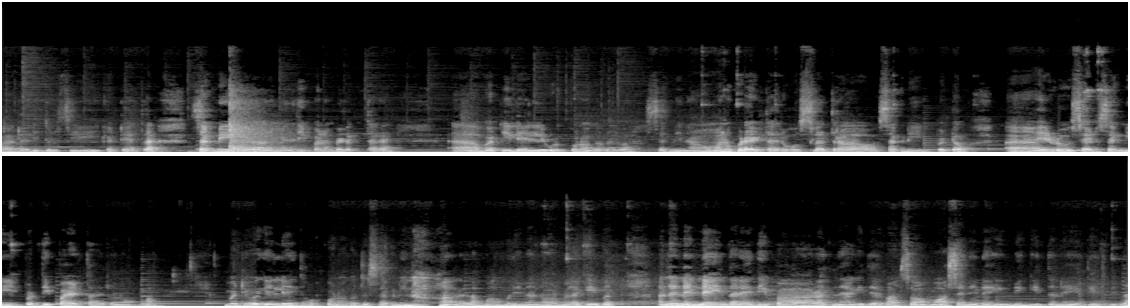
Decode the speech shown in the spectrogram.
ಬಾಗಿಲಲ್ಲಿ ತುಳಸಿ ಕಟ್ಟೆ ಹತ್ರ ಸಗಣಿ ಇಟ್ಬಿಟ್ಟು ಅದ್ರ ಮೇಲೆ ದೀಪನ ಬೆಳಗ್ತಾರೆ. ಬಟ್ ಇಲ್ಲಿ ಎಲ್ಲಿ ಹುಡ್ಕೊಂಡು ಹೋಗೋದಲ್ವ? ಸಗಣಿನ ಅಮ್ಮನೂ ಕೂಡ ಇಡ್ತಾಯಿದ್ರು ಹೊಸ್ಲ ಹತ್ರ ಸಗಣಿ ಇಟ್ಬಿಟ್ಟು ಎರಡೂ ಸೈಡ್ ಸಗಣಿ ಇಟ್ಬಿಟ್ಟು ದೀಪ ಇಡ್ತಾಯಿದ್ರು ನಮ್ಮಮ್ಮ ಬಟ್ ಇವಾಗ ಎಲ್ಲಿ ಅಂತ ಹುಡ್ಕೊಂಡು ಹೋಗೋದು ಸಗಣಿನ ಆಗಲ್ಲ. ಮಾಮೂಲಿ ನಾನು ನಾರ್ಮಲಾಗಿ ಇವತ್ತು ಅಂದರೆ ನಿನ್ನೆಯಿಂದನೇ ದೀಪ ಆರಾಧನೆ ಆಗಿದೆ ಅಲ್ವಾ? ಸೊ ಅಮಾವಾಸ್ಯೆ ನಿನ್ನೆ ಈವ್ನಿಂಗ್ ಇದ್ದನೇ ಇದ್ದಿದ್ದರಿಂದ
